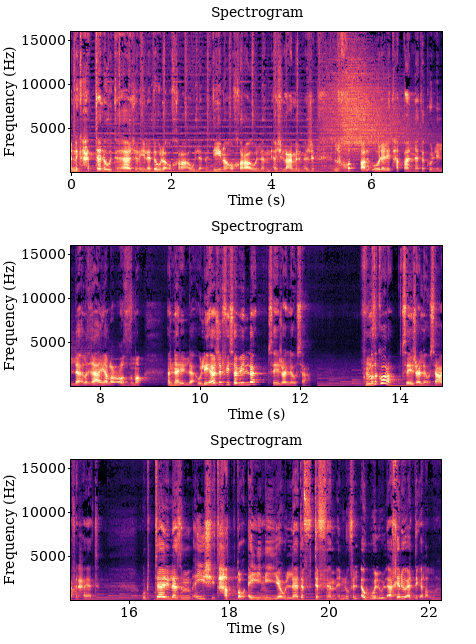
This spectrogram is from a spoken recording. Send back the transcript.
أنك حتى لو تهاجر إلى دولة أخرى أو إلى مدينة أخرى ولا من أجل عمل من أجل الخطة الأولى اللي تحطها أنها تكون لله الغاية العظمى أنها لله. واللي هاجر في سبيل الله سيجعل له سعة مذكورة سيجعل له سعة في الحياة. وبالتالي لازم أي شيء تحطه أي نية ولا هدف تفهم أنه في الأول والأخير يؤدي إلى الله.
